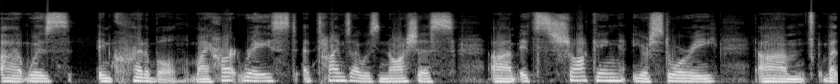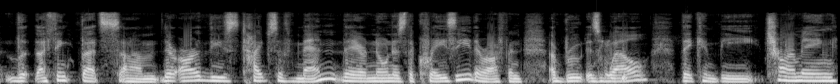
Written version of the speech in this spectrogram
uh, was incredible. My heart raced. At times I was nauseous. Um, it's shocking, your story. Um, but l- I think that's, um, there are these types of men. They are known as the crazy. They're often a brute as well. They can be charming,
